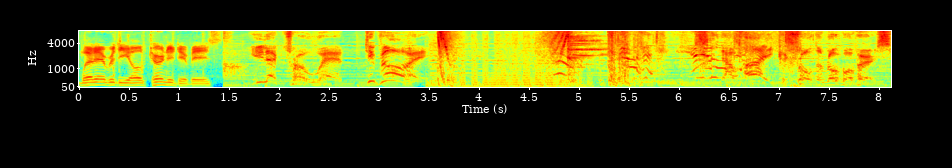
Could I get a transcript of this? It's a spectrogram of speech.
whatever the alternative is. Electro web, deploy! Now I control the Roboverse.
